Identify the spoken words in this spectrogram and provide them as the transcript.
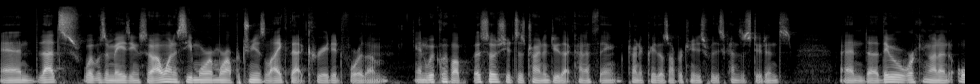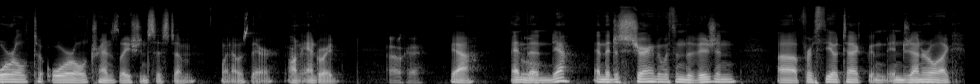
And that's what was amazing. So I want to see more and more opportunities like that created for them. And Wycliffe Associates is trying to do that kind of thing, trying to create those opportunities for these kinds of students. And uh, they were working on an oral to oral translation system when I was there on Android. Okay. Yeah. And Cool. then yeah, and then just sharing within the vision uh, for Theotech and in general, like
